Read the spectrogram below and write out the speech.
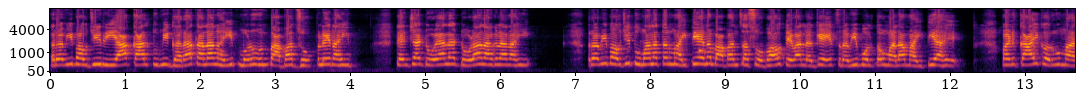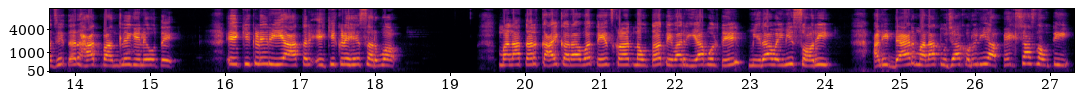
रवी भाऊजी रिया काल तुम्ही घरात आला नाहीत म्हणून बाबा झोपले नाहीत. त्यांच्या डोळ्याला डोळा लागला नाही. रवी भाऊजी तुम्हाला तर माहिती आहे ना बाबांचा स्वभाव तेव्हा लगेच रवी बोलतो मला माहिती आहे. पण काय करू माझे तर हात बांधले गेले होते. एकीकडे रिया तर एकीकडे हे सर्व. मला तर काय करावं तेच कळत नव्हतं तेव्हा रिया बोलते मीरा वहिनी सॉरी आणि डॅड मला तुझ्याकडून ही अपेक्षाच नव्हती.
